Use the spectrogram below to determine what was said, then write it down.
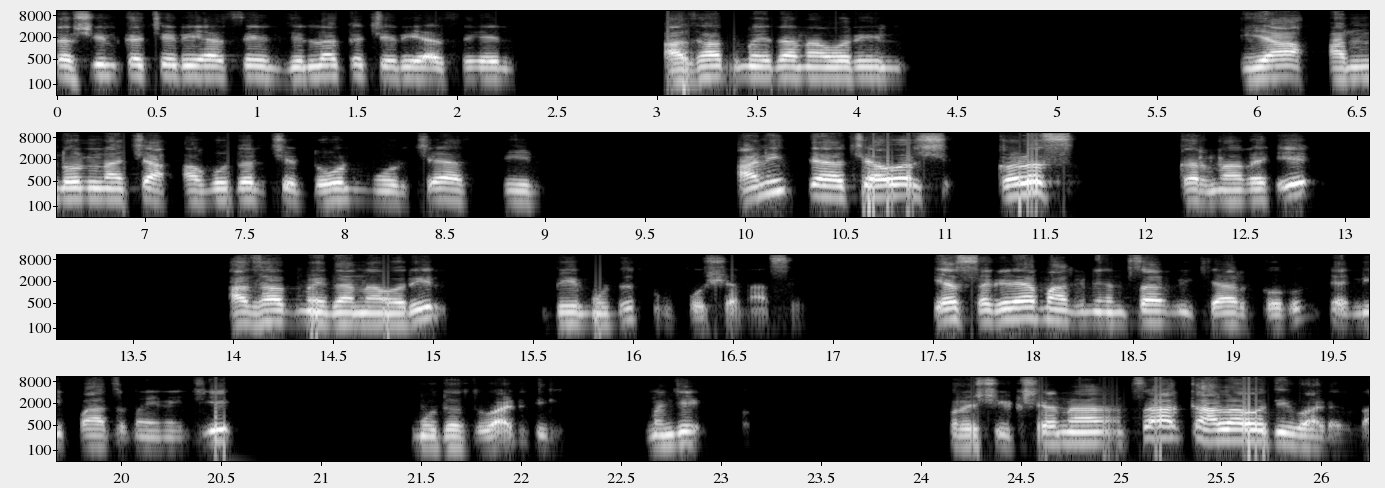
तहसील कचेरी असेल जिल्हा कचेरी असेल आझाद मैदानावरील या आंदोलनाच्या अगोदरचे दोन मोर्चे असतील आणि त्याच्यावर कळस करणार हे आझाद मैदानावरील बेमुदत उपोषण असेल. या सगळ्या मागण्यांचा विचार करून त्यांनी पाच महिन्याची मुदतवाढ दिली. म्हणजे प्रशिक्षणाचा कालावधी वाढवला.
